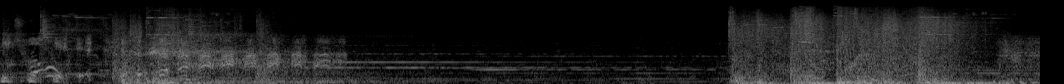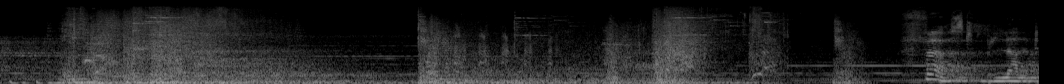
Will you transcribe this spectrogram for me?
control. First blood.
